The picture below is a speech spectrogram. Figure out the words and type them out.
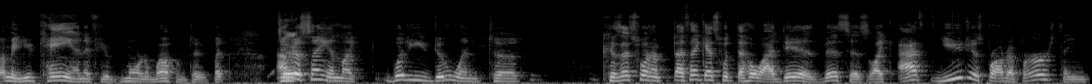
I mean, you can if you're more than welcome to. But I'm just saying, like, what are you doing to? Because that's what I'm, I think that's what the whole idea of this is. Like, I you just brought up earthing.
